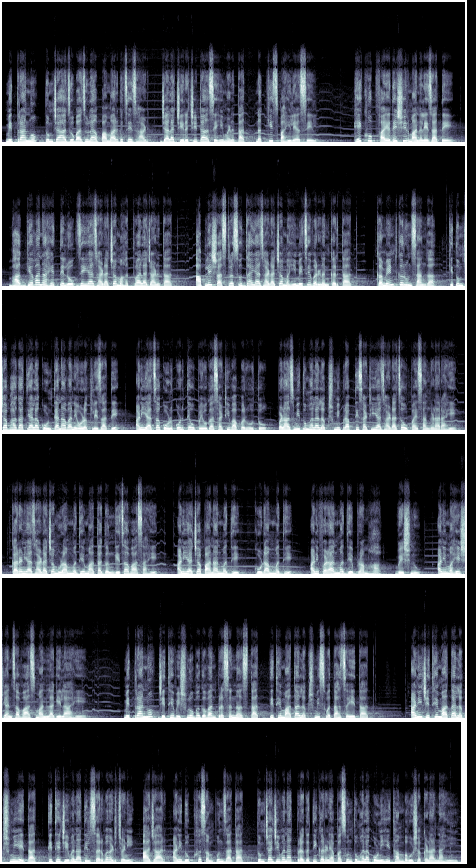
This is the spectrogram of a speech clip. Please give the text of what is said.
मित्रांनो तुमच्या आजूबाजूला अपामार्गचे झाड ज्याला चिरचिटा असेही म्हणतात नक्कीच पाहिले असेल. हे खूप फायदेशीर मानले जाते. भाग्यवान आहेत ते लोक जे या झाडाच्या महत्त्वाला जाणतात. आपले शास्त्रसुद्धा या झाडाच्या महिमेचे वर्णन करतात. कमेंट करून सांगा की तुमच्या भागात याला कोणत्या नावाने ओळखले जाते आणि याचा कोणकोणत्या उपयोगासाठी वापर होतो. पण आज मी तुम्हाला लक्ष्मीप्राप्तीसाठी या झाडाचा उपाय सांगणार आहे. कारण या झाडाच्या मुळांमध्ये माता गंगेचा वास आहे आणि याच्या पानांमध्ये खोडांमध्ये आणि फळांमध्ये ब्रह्मा विष्णू आणि महेश यांचा वास मानला गेला आहे. मित्रांनो जिथे विष्णू भगवान प्रसन्न असतात तिथे माता लक्ष्मी स्वतःच येतात. आणि जिथे माता लक्ष्मी येतात तिथे जीवनातील सर्व अडचणी आजार आणि दुःख संपून जातात. तुमच्या जीवनात प्रगती करण्यापासून तुम्हाला कोणीही थांबवू शकणार नाही.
